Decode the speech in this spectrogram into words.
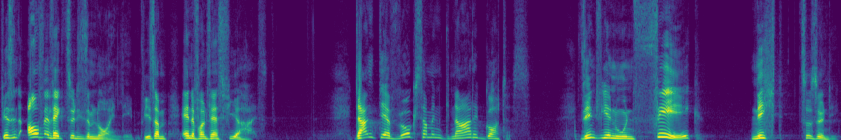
Wir sind auferweckt zu diesem neuen Leben, wie es am Ende von Vers 4 heißt. Dank der wirksamen Gnade Gottes sind wir nun fähig, nicht zu sündigen.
